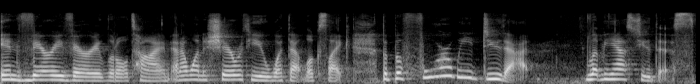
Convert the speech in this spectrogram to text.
in very, very little time. And I want to share with you what that looks like. But before we do that, let me ask you this.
